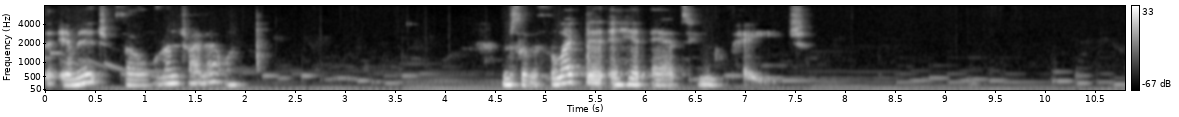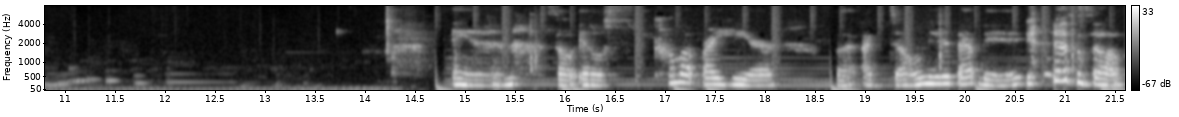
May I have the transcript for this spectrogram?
the image. So we're going to try that one. I'm just going to select it and hit add to page. And so it'll come up right here but I don't need it that big. so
